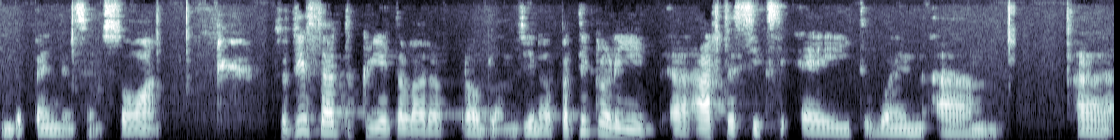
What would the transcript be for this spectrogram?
in independence and so on. So this started to create a lot of problems, you know, particularly uh, after 68 when um, uh,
